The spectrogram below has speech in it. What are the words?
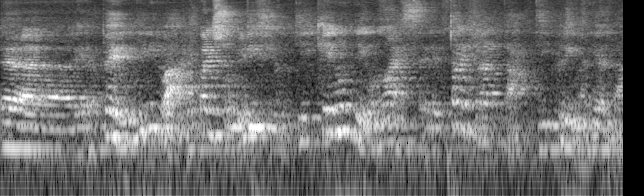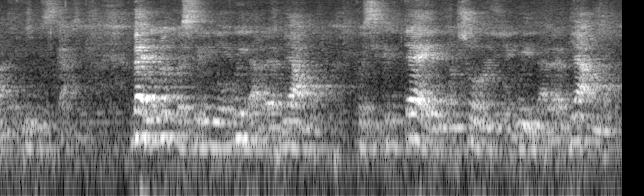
eh, per individuare quali sono i rifiuti che non devono essere pretrattati prima di andare in discarica. Bene, noi queste linee guida le abbiamo, questi criteri non sono linee guida, le abbiamo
